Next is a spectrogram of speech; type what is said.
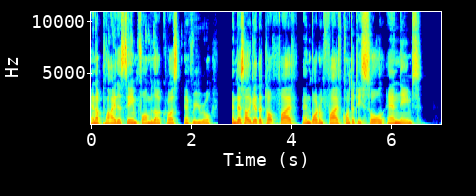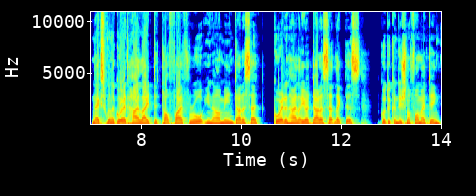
and apply the same formula across every row. And that's how you get the top five and bottom five quantity sold and names. Next, we're going to go ahead and highlight the top 5 row in our main dataset. Go ahead and highlight your dataset like this. Go to conditional formatting,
